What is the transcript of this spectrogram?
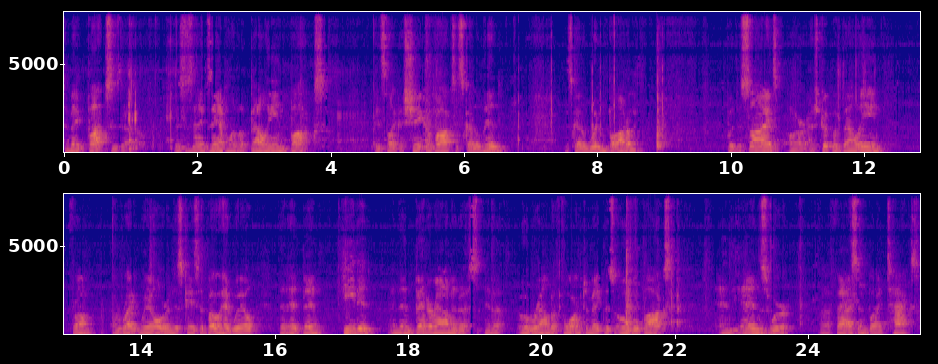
to make boxes out of. This is an example of a baleen box. It's like a shaker box. It's got a lid. It's got a wooden bottom. But the sides are a strip of baleen from a right whale, or in this case a bowhead whale, that had been heated and then bent around in a, in a around a form to make this oval box. And the ends were uh, fastened by tacks.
